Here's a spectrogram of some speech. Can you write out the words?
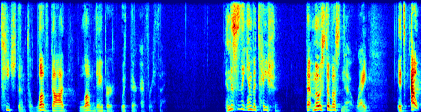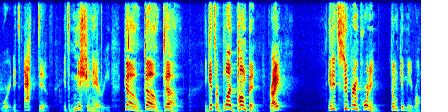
teach them to love God, love neighbor with their everything. And this is the invitation that most of us know, right? It's outward, it's active, it's missionary. Go, go, go. It gets our blood pumping, right? And it's super important, don't get me wrong.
